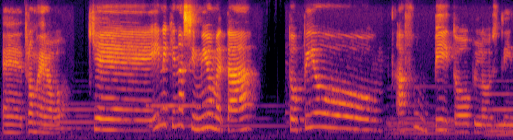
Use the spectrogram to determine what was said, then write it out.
ε, τρομερό και είναι και ένα σημείο μετά το οποίο αφού μπει το όπλο στην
